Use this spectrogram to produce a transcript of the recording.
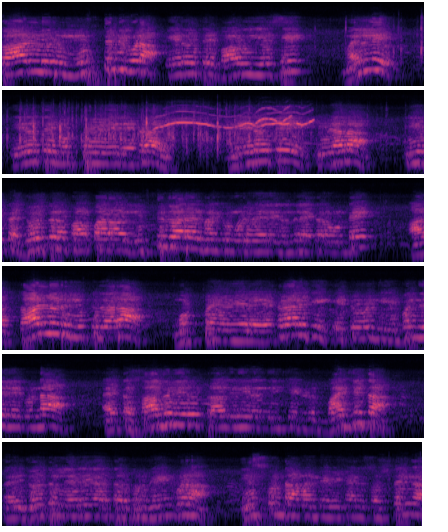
తాళ్ళూరు లిఫ్ట్ కూడా ఏదైతే బాగు చేసి మళ్ళీ ఏదైతే ముప్పై వేల ఎకరాలు అని ఏదైతే ఈవేళ ఈ యొక్క జ్యోతుల పాపారావు లిఫ్ట్ ద్వారా మనకి మూడు వేల ఐదు వందల ఎకరం ఉంటే ఆ తాళ్ళూరు లిఫ్ట్ ద్వారా ముప్పై వేల ఎకరాలకి ఎటువంటి ఇబ్బంది లేకుండా ఆ యొక్క సాగునీరు త్రాగునీరు అందించేటువంటి బాధ్యత మరి జ్యోతుల నెహ్రూ గారి తరఫున మేము కూడా తీసుకుంటామనే విషయాన్ని స్పష్టంగా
